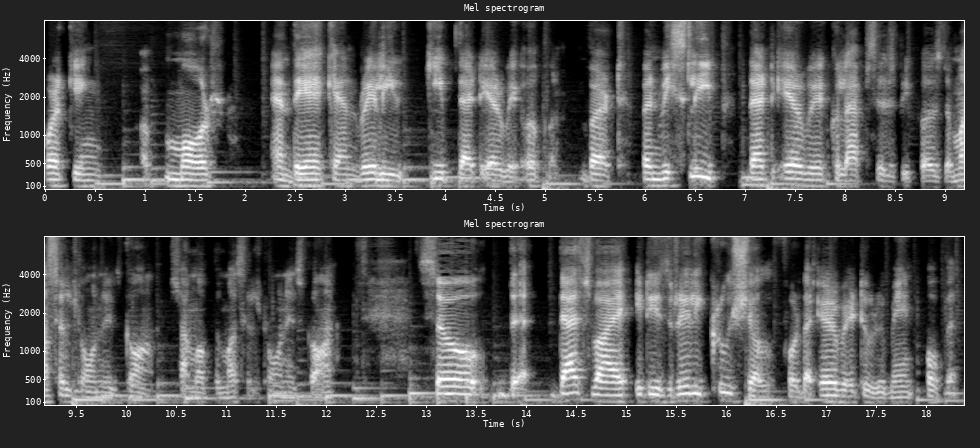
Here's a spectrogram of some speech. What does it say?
working uh, more and they can really keep that airway open. But when we sleep that airway collapses because the muscle tone is gone. Some of the muscle tone is gone. So th- that's why it is really crucial for the airway to remain open.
